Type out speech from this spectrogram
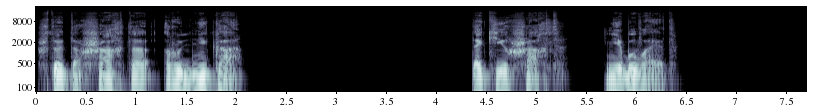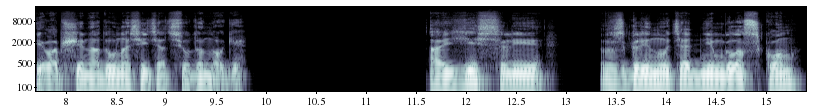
что это шахта рудника. Таких шахт не бывает. И вообще надо уносить отсюда ноги. А если взглянуть одним глазком,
